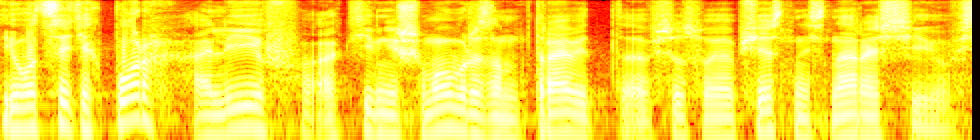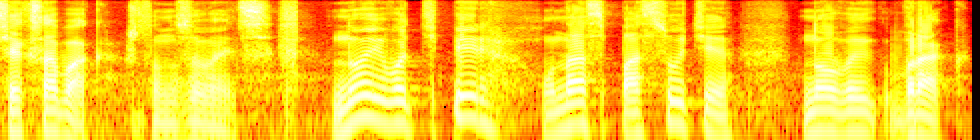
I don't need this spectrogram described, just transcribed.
И вот с этих пор Алиев активнейшим образом травит э, всю свою общественность на Россию. Всех собак, что называется. Ну и вот теперь у нас, по сути, новый враг.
